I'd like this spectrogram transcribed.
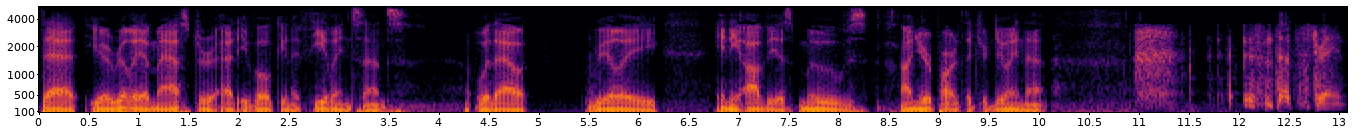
that you're really a master at evoking a feeling sense without really any obvious moves on your part that you're doing that. Isn't that strange?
